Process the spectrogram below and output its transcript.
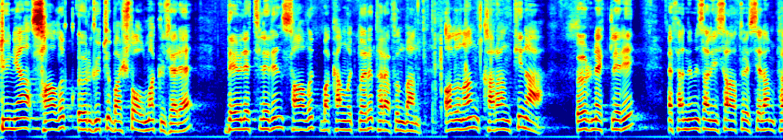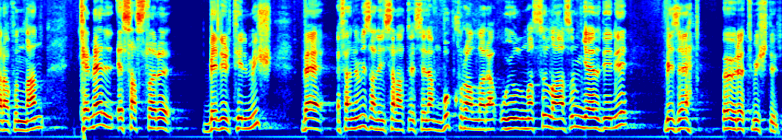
Dünya Sağlık Örgütü başta olmak üzere devletlerin sağlık bakanlıkları tarafından alınan karantina örnekleri Efendimiz Aleyhisselatü Vesselam tarafından temel esasları belirtilmiş ve Efendimiz Aleyhisselatü Vesselam bu kurallara uyulması lazım geldiğini bize öğretmiştir.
